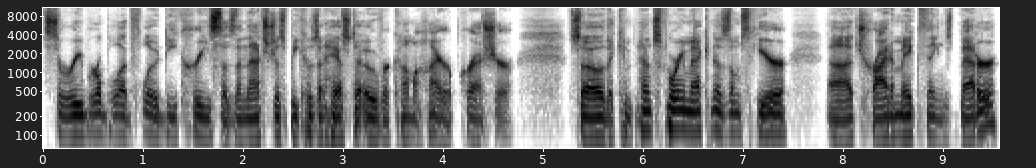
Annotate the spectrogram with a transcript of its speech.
cerebral blood flow decreases, and that's just because it has to overcome a higher pressure. So the compensatory mechanisms here uh, try to make things better,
